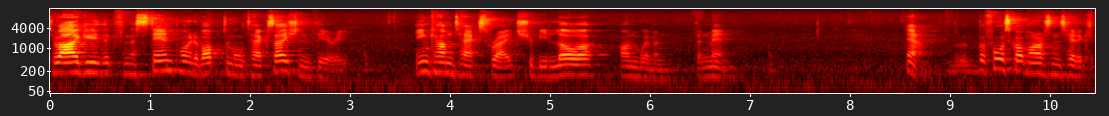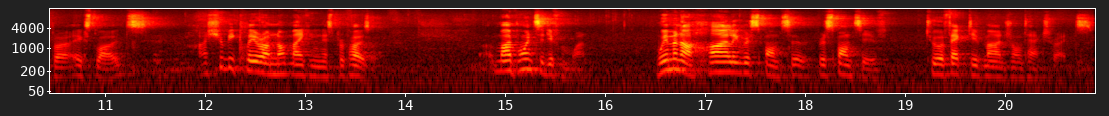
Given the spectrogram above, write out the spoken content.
to argue that from the standpoint of optimal taxation theory, income tax rates should be lower on women than men. Now, before Scott Morrison's head explodes, I should be clear I'm not making this proposal. My point's a different one. Women are highly responsive, responsive to effective marginal tax rates.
